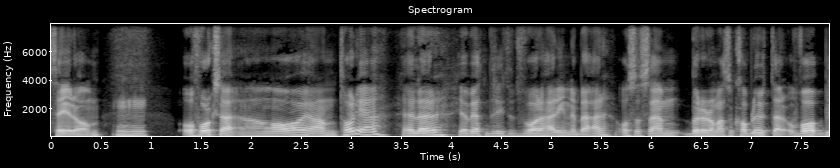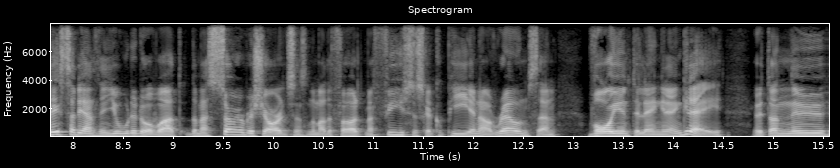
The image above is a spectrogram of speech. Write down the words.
Säger de. Mm. Och folk säger ja, jag antar det. Eller, jag vet inte riktigt vad det här innebär. Och så sen började de alltså kabla ut där. Och vad Blizzard egentligen gjorde då var att de här server shardsen som de hade förut, de här fysiska kopiorna av realmsen, var ju inte längre en grej. Utan nu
